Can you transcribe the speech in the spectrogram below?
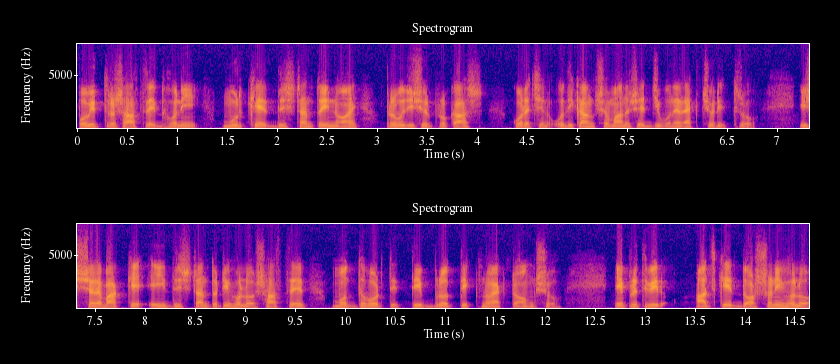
পবিত্র শাস্ত্রে ধনী, মূর্খের দৃষ্টান্তই নয়, প্রভু যিশুর প্রকাশ করেছেন অধিকাংশ মানুষের জীবনের এক চরিত্র। ঈশ্বরের বাক্যে এই দৃষ্টান্তটি হল শাস্ত্রের মধ্যবর্তী তীব্র, তীক্ষ্ণ একটা অংশ। এ পৃথিবীর আজকের দর্শনই হল,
